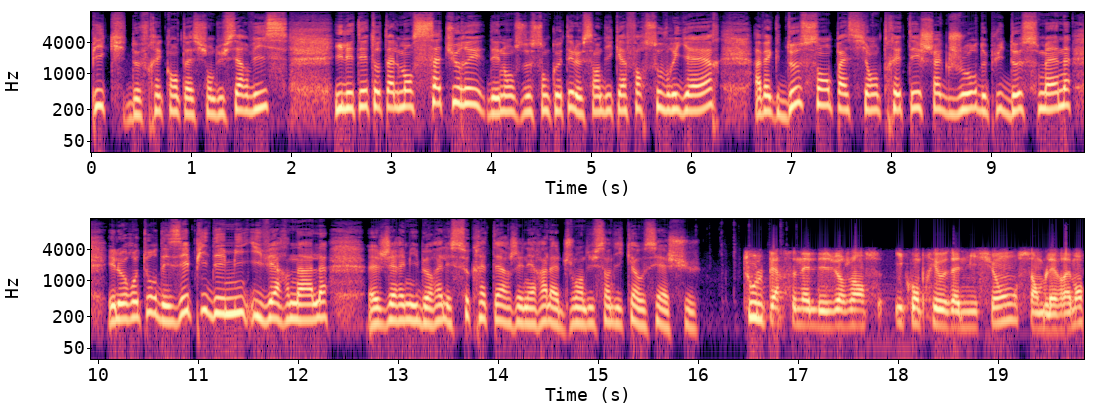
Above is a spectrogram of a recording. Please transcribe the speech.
pic de fréquentation du service. Il était totalement saturé, dénonce de son côté le syndicat Force ouvrière, avec 200 patients traités chaque jour depuis deux semaines et le retour des épidémies hivernales. Jérémy Burel est secrétaire général adjoint du syndicat au CHU tout le personnel des urgences, y compris aux admissions, semblait vraiment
